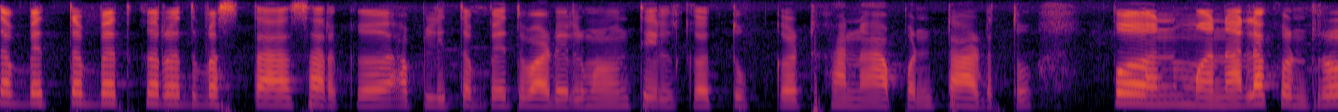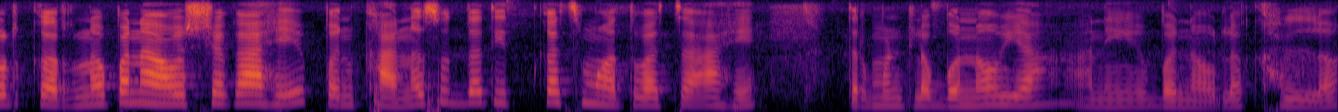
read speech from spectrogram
तब्येत तब्येत करत बसता सारखं आपली तब्येत वाढेल म्हणून तेलकट तुपकट खाणं आपण टाळतो. पण मनाला कंट्रोल करणं पण आवश्यक आहे पण खाणंसुद्धा तितकंच महत्त्वाचं आहे. तर म्हटलं बनवूया आणि बनवलं खाल्लं.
